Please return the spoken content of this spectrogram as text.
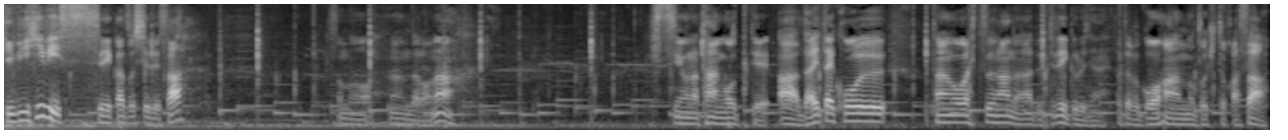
日々日々生活しててさそのなんだろうな。必要な単語ってああ大体こういう単語が必要なんだなって出てくるじゃない。例えばご飯の時とかさ。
